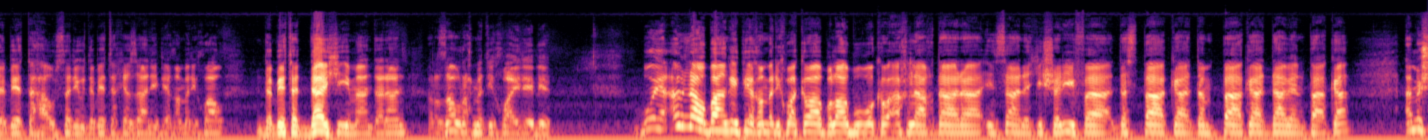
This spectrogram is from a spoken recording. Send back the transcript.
دەبێتە هاوسری و دەبێتە خێزانی پێغەمەری خوا و دەبێتە دایشی ئیمانداران ڕزا و ڕحمەتی خوای لێبێت بۆیە ئەم ناو بانگی پێغەمەری خواکەوە بڵاو بووەکەەوە ئەخلاقدارە ئینسانێکی شەریفە دەست پاکە دەم پاکە داوێن پاکە. ئەمش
